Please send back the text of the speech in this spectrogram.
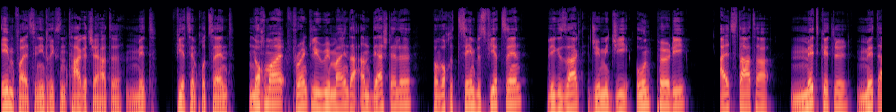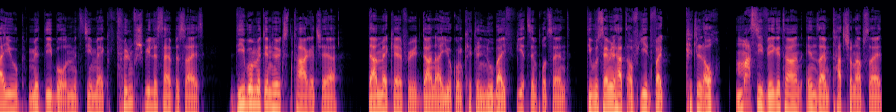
ebenfalls den niedrigsten Target Share hatte mit 14%. Nochmal, friendly reminder an der Stelle, von Woche 10 bis 14, wie gesagt, Jimmy G und Purdy als Starter mit Kittel, mit Ayuk, mit Debo und mit C-Mac. Fünf Spiele Sample Size. Debo mit den höchsten Target Share, dann McCaffrey, dann Ayuk und Kittel nur bei 14%. Debo Samuel hat auf jeden Fall Kittel auch massiv wehgetan in seinem Touchdown-Upside.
